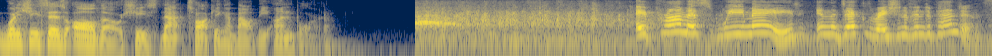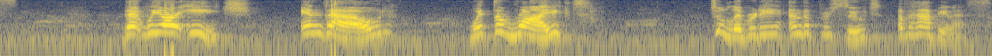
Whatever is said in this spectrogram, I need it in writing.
When she says all, though, she's not talking about the unborn. A promise we made in the Declaration of Independence that we are each endowed with the right to liberty and the pursuit of happiness.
